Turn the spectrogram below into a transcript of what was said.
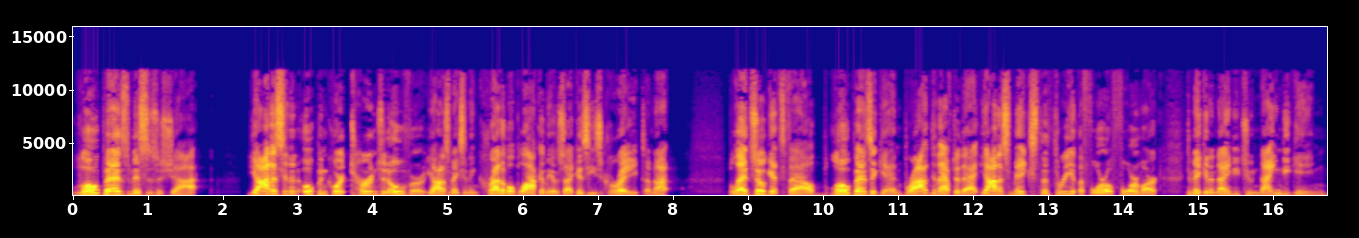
Lopez misses a shot. Giannis in an open court turns it over. Giannis makes an incredible block on the other side because he's great. I'm not Bledsoe gets fouled. Lopez again. Brogdon after that. Giannis makes the three at the 404 mark to make it a 92 90 game.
